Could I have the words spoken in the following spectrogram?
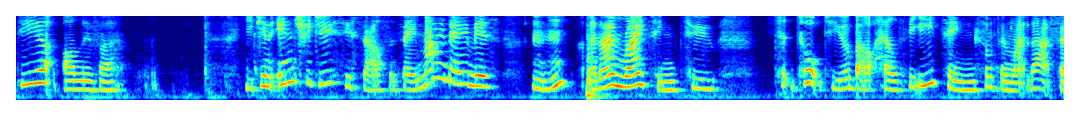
Dear Oliver. You can introduce yourself and say, my name is, mm -hmm, and I'm writing to talk to you about healthy eating, something like that. So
